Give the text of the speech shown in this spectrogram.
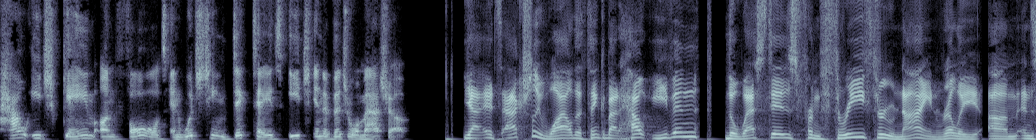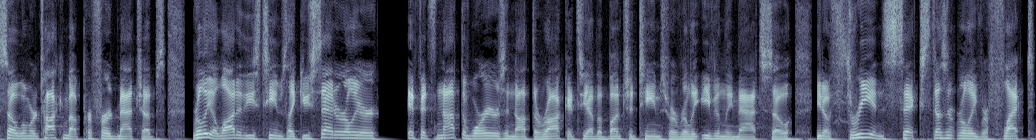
how each game unfolds and which team dictates each individual matchup. Yeah, it's actually wild to think about how even the West is from three through nine, really. Um, and so when we're talking about preferred matchups, really a lot of these teams, like you said earlier, if it's not the Warriors and not the Rockets, you have a bunch of teams who are really evenly matched. So, you know, three and six doesn't really reflect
